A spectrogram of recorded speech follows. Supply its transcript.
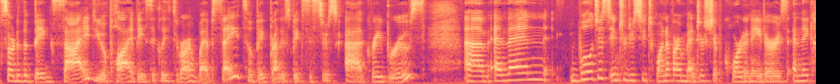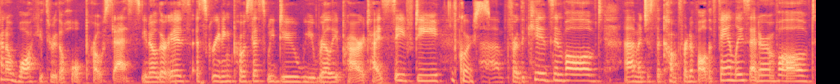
sort of the big side, you apply basically through our website. So Big Brothers Big Sisters uh, Grey Bruce, um, and then we'll just introduce you to one of our mentorship coordinators, and they kind of walk you through the whole process. You know there is a screening process we do. We really prioritize safety, of course, um, for the kids involved, um, and just the comfort of all the families that are involved.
